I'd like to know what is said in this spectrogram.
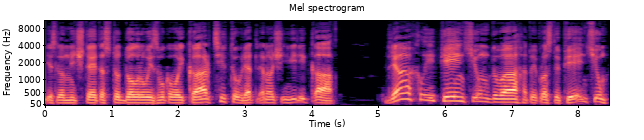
если он мечтает о стодолларовой звуковой карте, то вряд ли она очень велика. Дряхлый Пентиум-2, а то и просто Пентиум,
